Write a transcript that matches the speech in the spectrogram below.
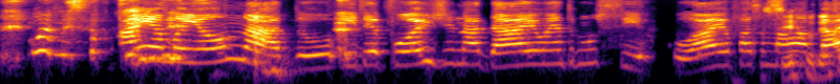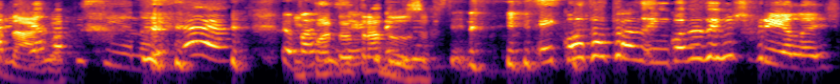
Ué, mas eu Ai, amanhã eu nado. E depois de nadar, eu entro no circo. Ai, eu faço uma dentro, dentro da piscina. É. Eu Enquanto eu traduzo. Enquanto eu, tra... Enquanto eu tenho os frilas.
